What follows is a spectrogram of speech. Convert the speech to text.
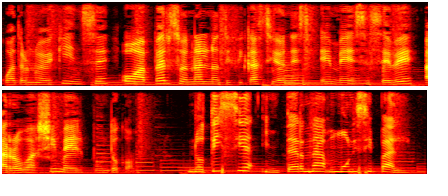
04915 o a personalnotificaciones.mscb.gmail.com. Noticia interna municipal.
